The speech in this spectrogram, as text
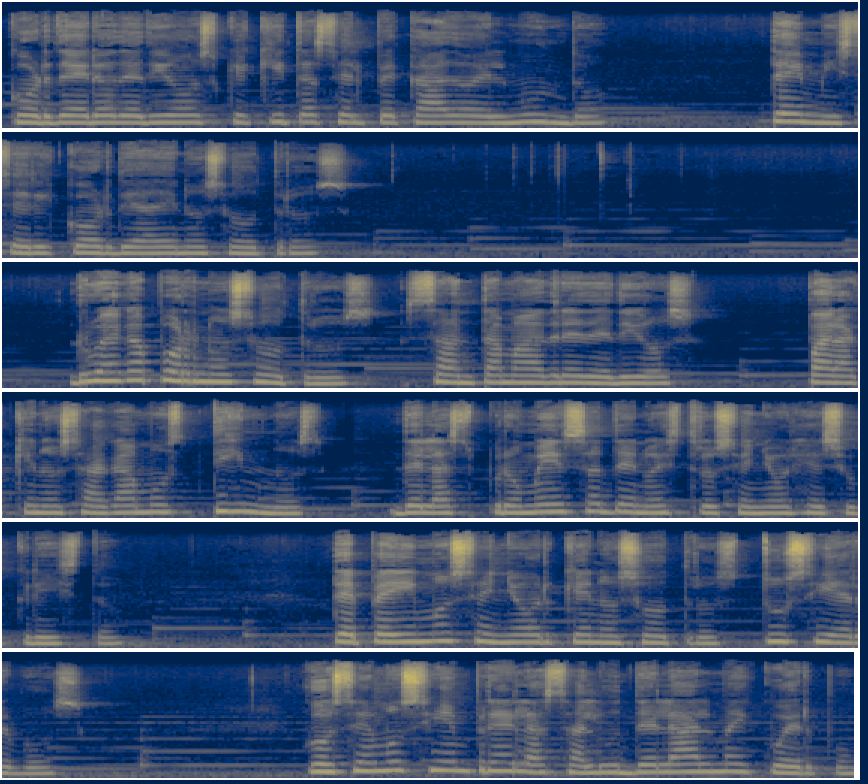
Cordero de Dios que quitas el pecado del mundo, ten misericordia de nosotros. Ruega por nosotros, Santa Madre de Dios, para que nos hagamos dignos de las promesas de nuestro Señor Jesucristo. Te pedimos, Señor, que nosotros, tus siervos, gocemos siempre de la salud del alma y cuerpo,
